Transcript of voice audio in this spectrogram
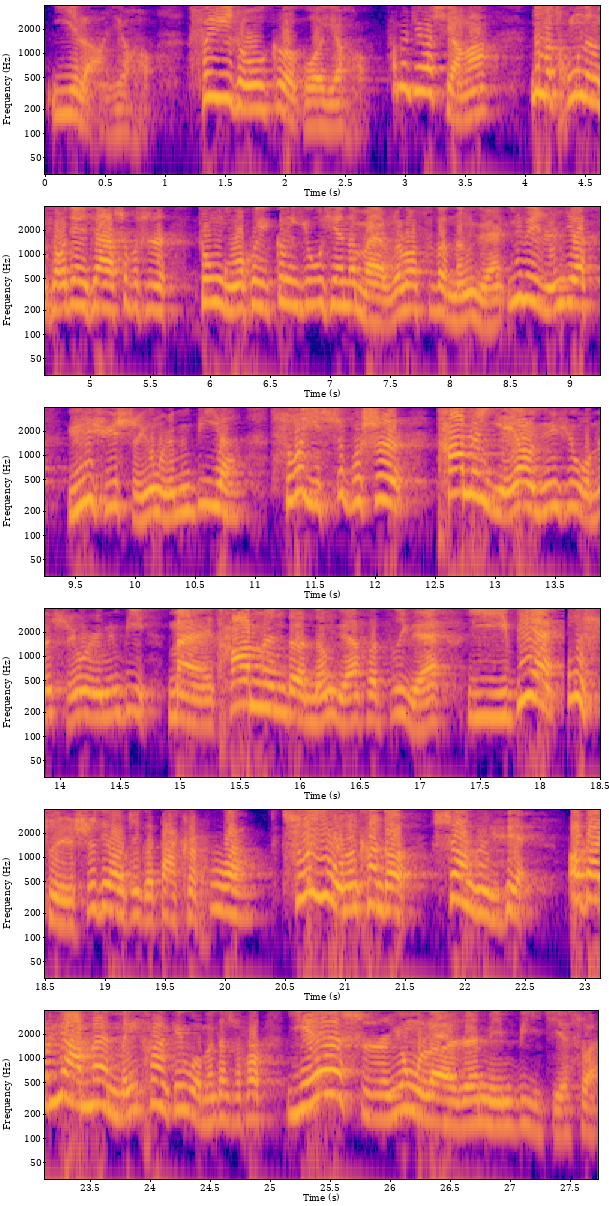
伊朗也好，非洲各国也好，他们就要想啊，那么同等条件下，是不是中国会更优先的买俄罗斯的能源？因为人家允许使用人民币呀，所以是不是他们也要允许我们使用人民币买他们的能源和资源，以便不损失掉这个大客户啊？所以我们看到上个月。澳大利亚卖煤炭给我们的时候，也使用了人民币结算。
